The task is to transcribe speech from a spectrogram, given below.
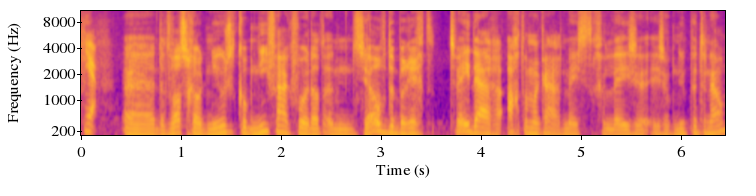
Ja. dat was groot nieuws. Het komt niet vaak voor dat eenzelfde bericht twee dagen achter elkaar het meest gelezen is op nu.nl.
